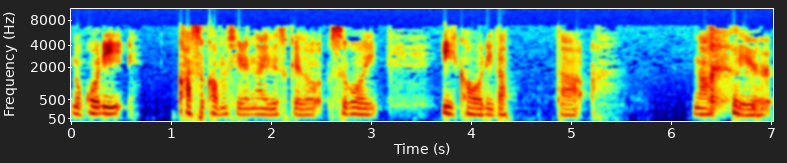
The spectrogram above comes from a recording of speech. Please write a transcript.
残りかすかもしれないですけど、すごいいい香りだったなっていう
